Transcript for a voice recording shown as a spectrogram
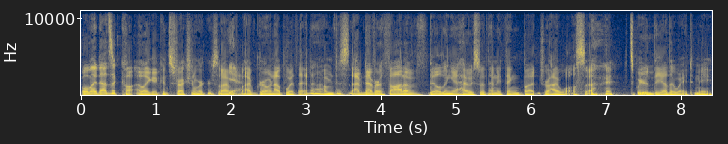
Well, my dad's a co- like a construction worker, so I've, Yeah. I've grown up with it. I'm just I've never thought of building a house with anything but drywall. So it's weird the other way to me.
